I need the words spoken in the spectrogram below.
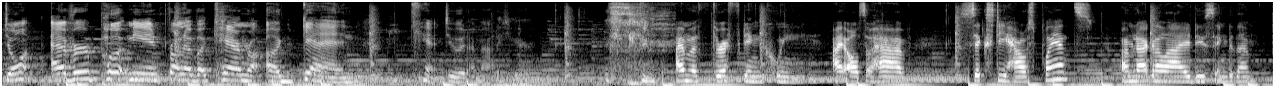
Don't ever put me in front of a camera again. Can't do it, I'm out of here. I'm a thrifting queen. I also have 60 houseplants. I'm not gonna lie, I do sing to them.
